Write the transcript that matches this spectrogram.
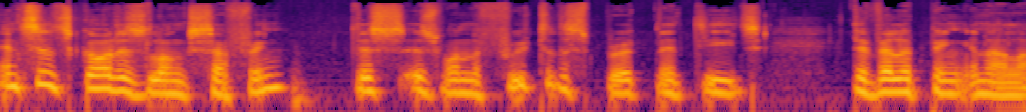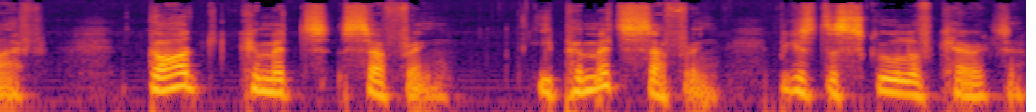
And since God is long suffering, this is one of the fruit of the Spirit that needs developing in our life. God commits suffering. He permits suffering because the school of character.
